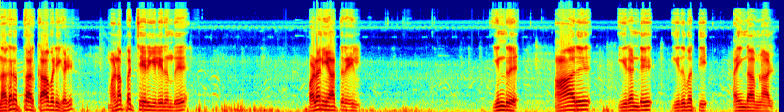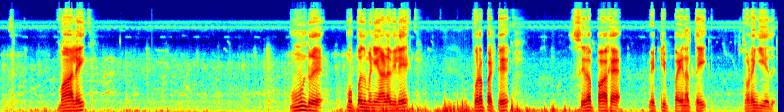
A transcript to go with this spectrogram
நகரத்தார் காவடிகள் மணப்பச்சேரியிலிருந்து பழனி யாத்திரையில் இன்று ஆறு இரண்டு இருபத்தி ஐந்தாம் நாள் மாலை மூன்று முப்பது மணி அளவிலே புறப்பட்டு சிறப்பாக வெற்றி பயணத்தை தொடங்கியது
